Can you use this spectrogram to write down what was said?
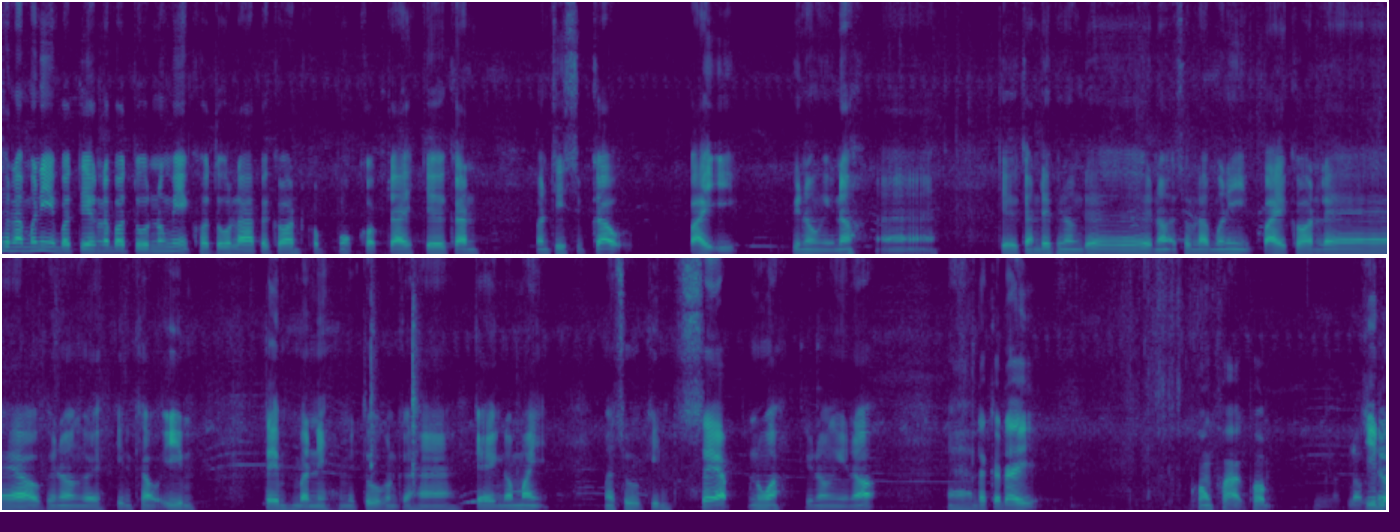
สำหรับมื้อนี้บ่เตียงและบ่ตูนน้องเมฆขอตัวลาไปก่อนขอบมกขอบใจเจอกันวันที่ 19 ไปอีกพี่น้องเอ้ยเนาะอ่าเจอกันเด้อพี่น้องเด้อเนาะสำหรับมื้อนี้ไปก่อนแล้วพี่น้องเอ้ยกินข้าวอิ่มเต็มบัดนี้มีตู้เพิ่นก็หาแกงหน้ำไม้มาสู่กินแซ่บนัวพี่น้องนี่เนาะอ่าแล้วก็ได้ของฝากพร้อม ลักลองกิโล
